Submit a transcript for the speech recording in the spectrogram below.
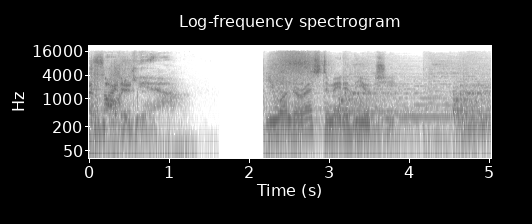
Decided. Yeah. You underestimated the Uchiha.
